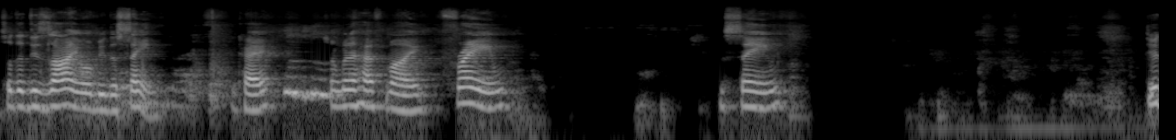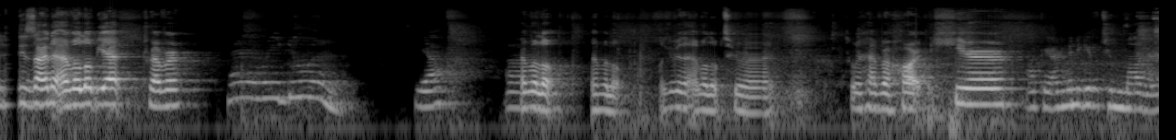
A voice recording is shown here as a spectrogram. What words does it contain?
so the design will be the same, okay? So I'm gonna have my frame the same. Do you design the envelope yet, Trevor? Hey, what are you doing? Yeah. Um, Envelope, envelope. I'll give you the envelope too, right? So we have a heart here Okay, I'm gonna give it to mother.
